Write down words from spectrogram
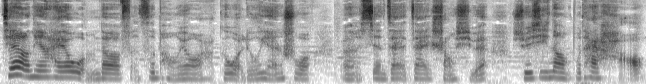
前两天还有我们的粉丝朋友啊给我留言说，嗯，现在在上学，学习呢不太好，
